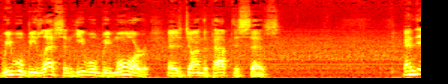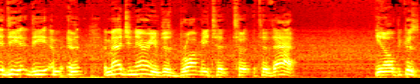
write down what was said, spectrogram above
we will be less and he will be more as John the Baptist says. And the the imaginarium just brought me to, to, to that you know because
